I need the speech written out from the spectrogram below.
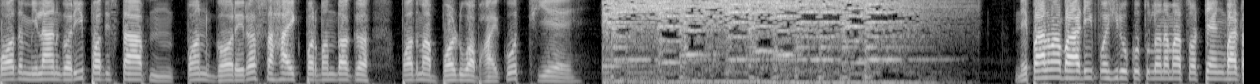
पद मिलान गरी पदस्थापन गरेर सहायक प्रबन्धक पदमा बढुवा भएको थिए। नेपालमा बाढ़ी पहिरोको तुलनामा चट्याङबाट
